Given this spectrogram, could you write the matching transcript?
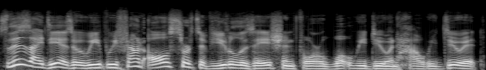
So this is idea is we we found all sorts of utilization for what we do and how we do it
